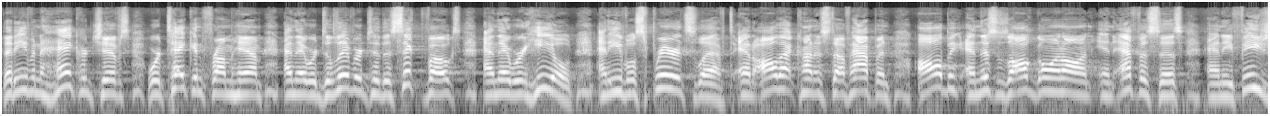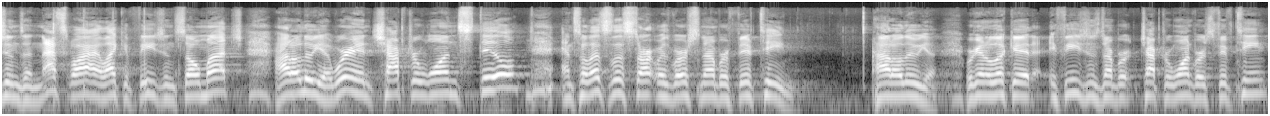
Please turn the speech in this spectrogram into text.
that even handkerchiefs were taken from him and they were delivered to the sick folks and they were healed, and evil spirits left, and all that kind of stuff happened. All be- and this is all going on in Ephesus and Ephesians, and that's why I like Ephesians so much. Hallelujah. We're in chapter one still, and so let's let's start with verse number 15. Hallelujah. We're going to look at Ephesians number chapter 1 verse 15,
